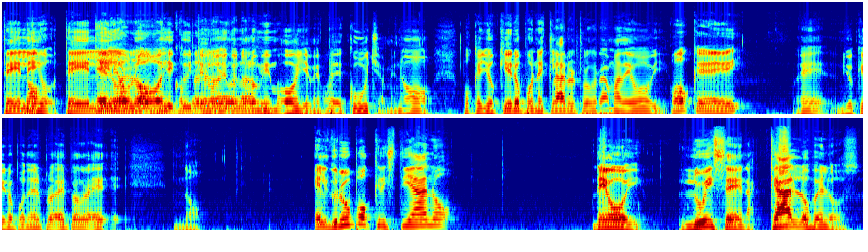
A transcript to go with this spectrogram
teleo, teleológico y teológico no es lo mismo. Oye, escúchame, no, porque yo quiero poner claro el programa de hoy. Ok. ¿Eh? Yo quiero poner el, programa. Eh, no. El grupo cristiano de hoy, Luis Sena, Carlos Veloz,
